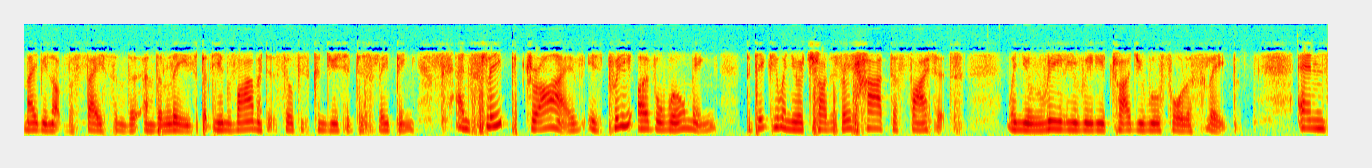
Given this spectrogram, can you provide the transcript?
maybe not the face and the, and the leads, but the environment itself is conducive to sleeping. And sleep drive is pretty overwhelming, particularly when you're a child. It's very hard to fight it. When you're really, really tired, you will fall asleep. And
